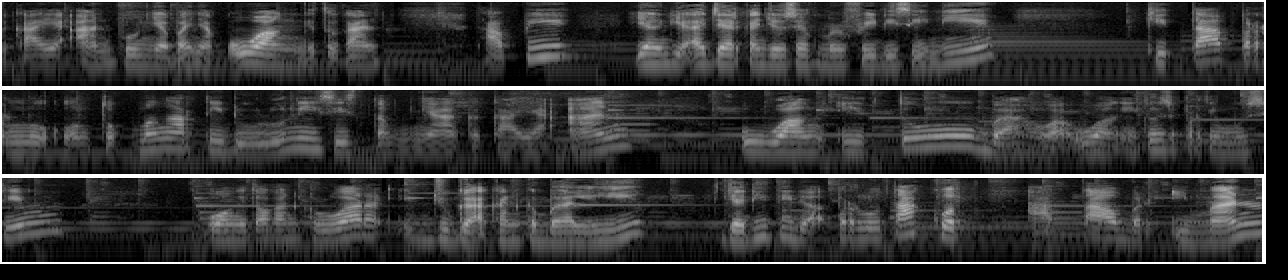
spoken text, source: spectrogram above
kekayaan punya banyak uang gitu kan. Tapi yang diajarkan Joseph Murphy di sini kita perlu untuk mengerti dulu nih sistemnya kekayaan. Uang itu bahwa uang itu seperti musim uang itu akan keluar juga akan kembali. Jadi tidak perlu takut atau beriman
